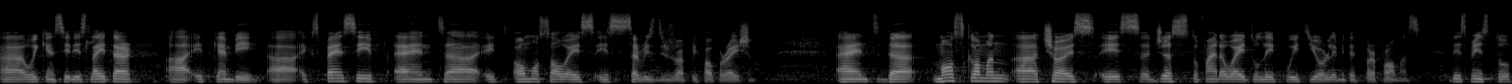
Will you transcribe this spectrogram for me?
Uh, we can see this later. Uh, it can be expensive and it almost always is service disruptive operation. And the most common choice is just to find a way to live with your limited performance. This means to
